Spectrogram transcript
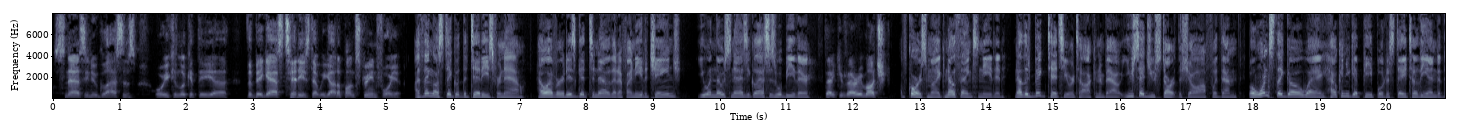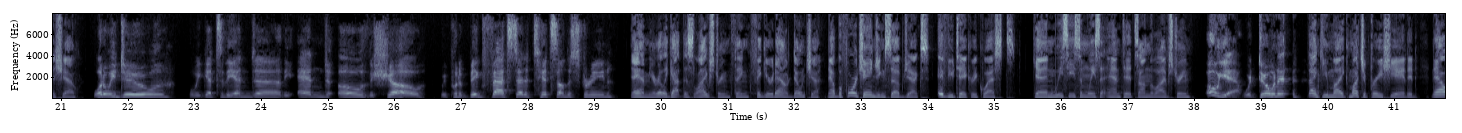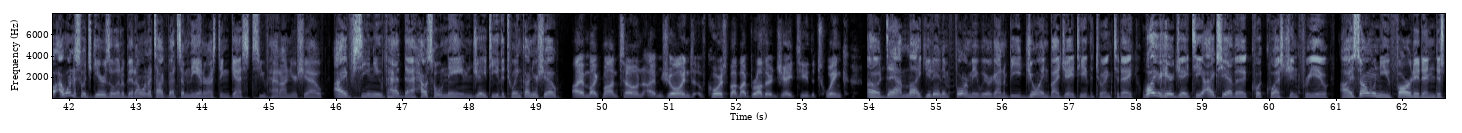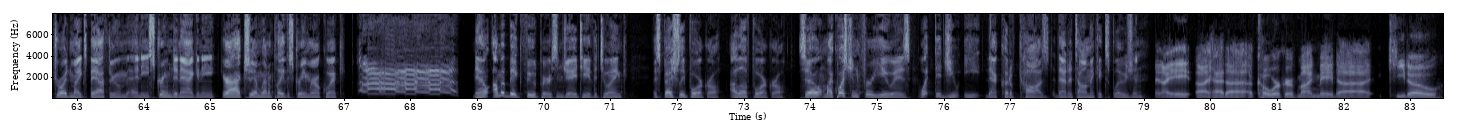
snazzy new glasses, or you can look at the uh, the big ass titties that we got up on screen for you. I think I'll stick with the titties for now. However, it is good to know that if I need a change, you and those snazzy glasses will be there. Thank you very much. Of course, Mike, no thanks needed. Now, those big tits you were talking about, you said you start the show off with them. But once they go away, how can you get people to stay till the end of the show? What do we do when we get to the end? Uh, the end of the show. We put a big fat set of tits on the screen. Damn, you really got this live stream thing figured out, don't you? Now, before changing subjects, if you take requests, can we see some Lisa Antits on the live stream? Oh yeah, we're doing it. Thank you, Mike. Much appreciated. Now, I want to switch gears a little bit. I want to talk about some of the interesting guests you've had on your show. I've seen you've had the household name JT the Twink on your show. I am Mike Montone. I'm joined, of course, by my brother JT the Twink. Oh, damn, Mike, you didn't inform me we were going to be joined by JT the Twink today. While you're here, JT, I actually have a quick question for you. I saw when you farted and destroyed Mike's bathroom and he screamed in agony. Here, actually, I'm going to play the scream real quick. Now, I'm a big food person, JT the Twink, especially pork roll. I love pork roll. So, my question for you is what did you eat that could have caused that atomic explosion? and I ate. I had a, a coworker of mine made uh, keto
